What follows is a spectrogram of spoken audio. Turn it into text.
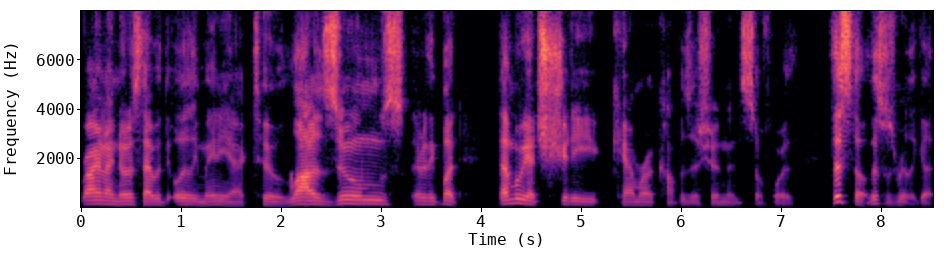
Ryan. I noticed that with the Oily Maniac too. A lot of zooms, everything, but that movie had shitty camera composition and so forth. This though, this was really good.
